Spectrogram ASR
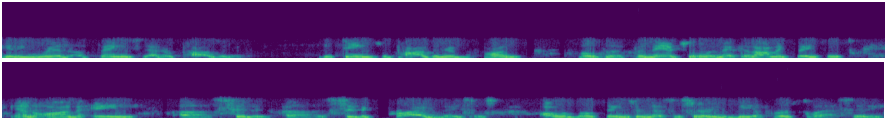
getting rid of things that are positive. The teams are positive on both a financial and economic basis and on a uh, civic, uh, civic pride basis. All of those things are necessary to be a first class city.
